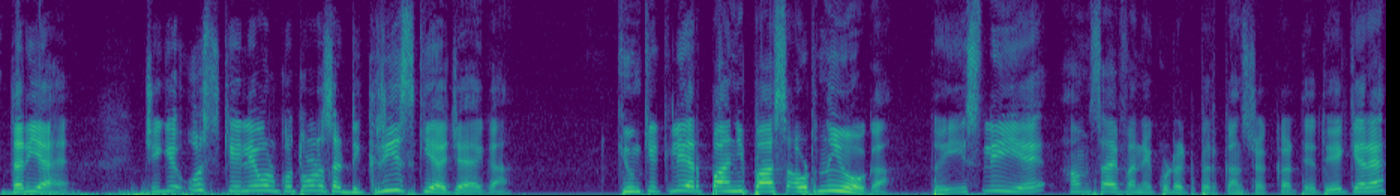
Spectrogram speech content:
दरिया है, ठीक है, उसके लेवल को थोड़ा सा डिक्रीज किया जाएगा, क्योंकि क्लियर पानी पास आउट नहीं होगा। तो इसलिए ये हम साइफन एक्ोडक्ट पर कंस्ट्रक्ट करते हैं। तो ये कह रहा है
